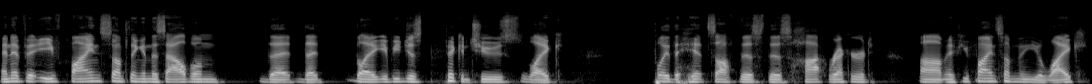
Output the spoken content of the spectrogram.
and if it, you find something in this album that that like if you just pick and choose like play the hits off this this hot record, um, if you find something you like,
